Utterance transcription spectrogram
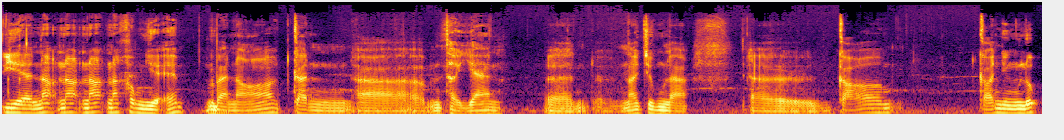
Yeah, nó nó nó nó không dễ và nó cần uh, thời gian. Uh, nói chung là uh, có có những lúc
